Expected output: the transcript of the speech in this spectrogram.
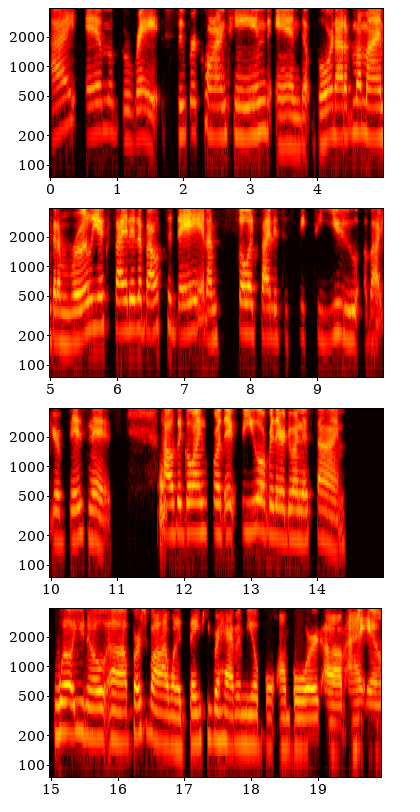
I am great. Super quarantined and bored out of my mind, but I'm really excited about today and I'm so excited to speak to you about your business. How's it going for the for you over there during this time? Well, you know, uh, first of all, I want to thank you for having me on board. Um, I am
